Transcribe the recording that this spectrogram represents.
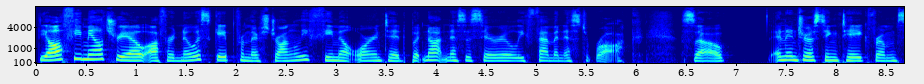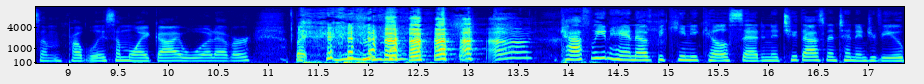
The all female trio offer no escape from their strongly female oriented but not necessarily feminist rock. So, an interesting take from some probably some white guy, whatever. But Kathleen Hanna of Bikini Kill said in a 2010 interview,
